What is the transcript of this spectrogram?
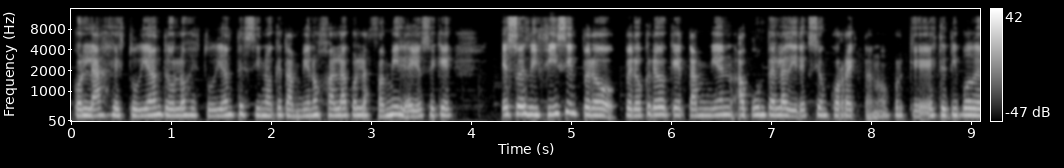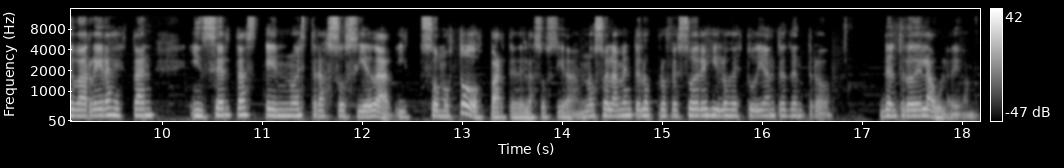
con las estudiantes o los estudiantes, sino que también ojalá con las familias. Yo sé que eso es difícil, pero, pero creo que también apunta en la dirección correcta, ¿no? Porque este tipo de barreras están insertas en nuestra sociedad y somos todos parte de la sociedad, no solamente los profesores y los estudiantes dentro, dentro del aula, digamos.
